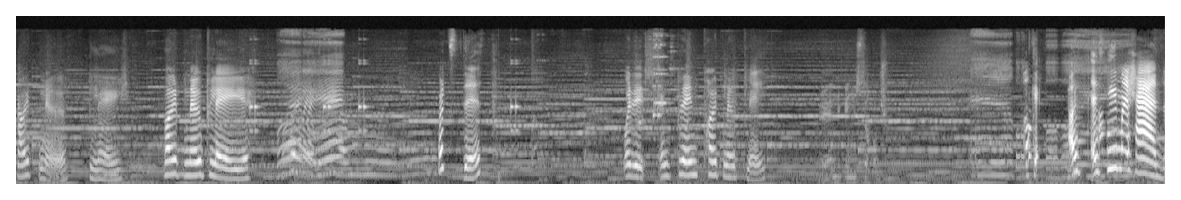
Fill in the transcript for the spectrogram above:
Partner play. Partner play. What's this? What is in plain partner play? and you can use the control. Okay, I, I see my hand.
